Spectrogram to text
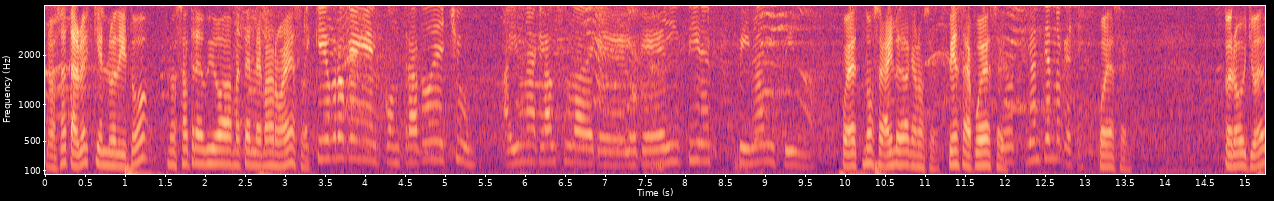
No sé, tal vez quien lo editó no se atrevió a meterle mano a eso. Es que yo creo que en el contrato de Chu hay una cláusula de que lo que él tire es final y firma. Pues no sé, ahí la verdad que no sé. Piensa que puede ser. Yo, yo entiendo que sí. Puede ser. Pero yo,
